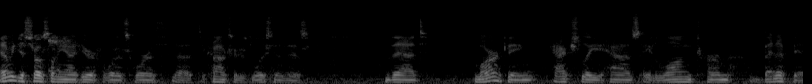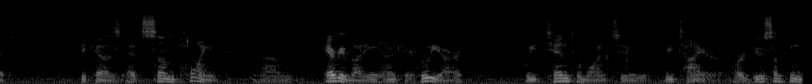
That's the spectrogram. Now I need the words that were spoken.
And let me just throw something out here for what it's worth uh, to contractors listening to this that marketing actually has a long term benefit because at some point, um, everybody, I don't care who you are, we tend to want to retire or do something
